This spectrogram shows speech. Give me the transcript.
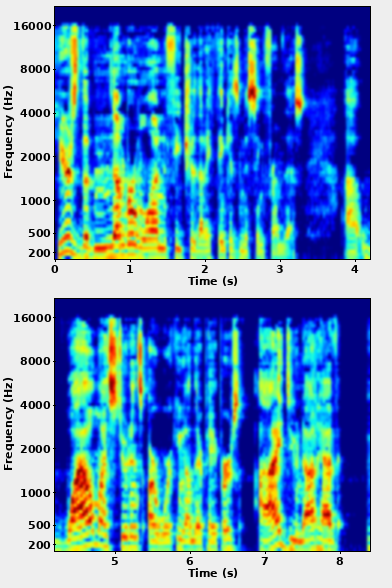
Here's the number one feature that I think is missing from this. Uh, while my students are working on their papers, I do not have, I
